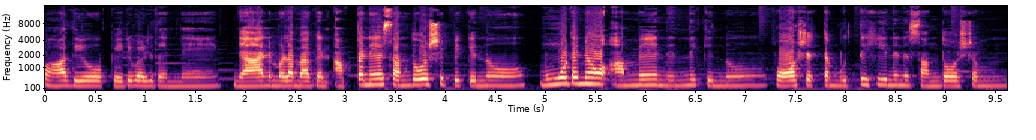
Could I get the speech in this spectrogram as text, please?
പാതയോ പെരുവഴി തന്നെ. ജ്ഞാനമുള്ള മകൻ അപ്പനെ സന്തോഷിപ്പിക്കുന്നു. മൂടനോ അമ്മയെ നിന്ദിക്കുന്നു. പോഷത്വം ബുദ്ധിഹീനന് സന്തോഷം.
